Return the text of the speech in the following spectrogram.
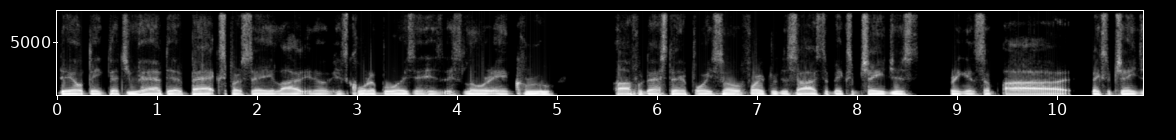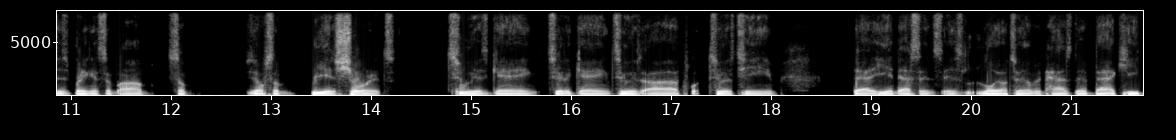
They don't think that you have their backs per se. A lot, you know, his corner boys and his, his lower end crew, uh, from that standpoint. So Franklin decides to make some changes, bring in some, uh, make some changes, bring in some, um, some, you know, some reinsurance to his gang, to the gang, to his, uh, to his team, that he in essence is loyal to him and has their back. He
